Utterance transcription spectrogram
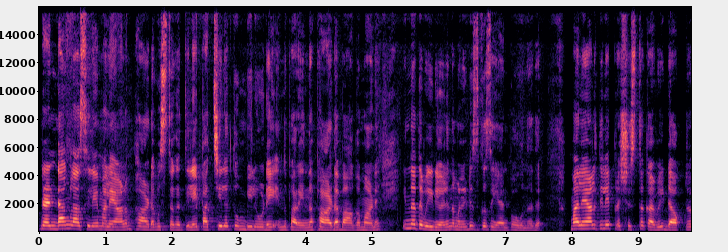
രണ്ടാം ക്ലാസ്സിലെ മലയാളം പാഠപുസ്തകത്തിലെ പച്ചിലത്തുമ്പിലൂടെ എന്ന് പറയുന്ന പാഠഭാഗമാണ് ഇന്നത്തെ വീഡിയോയിൽ നമ്മൾ ഡിസ്കസ് ചെയ്യാൻ പോകുന്നത്. മലയാളത്തിലെ പ്രശസ്ത കവി ഡോക്ടർ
